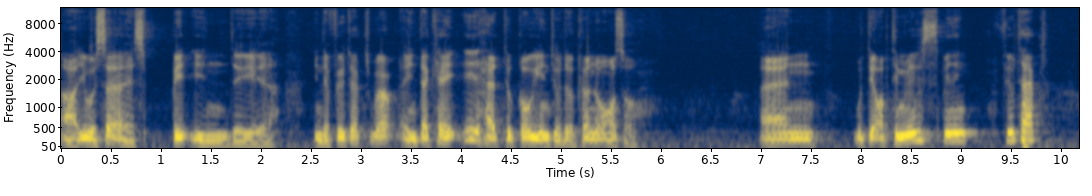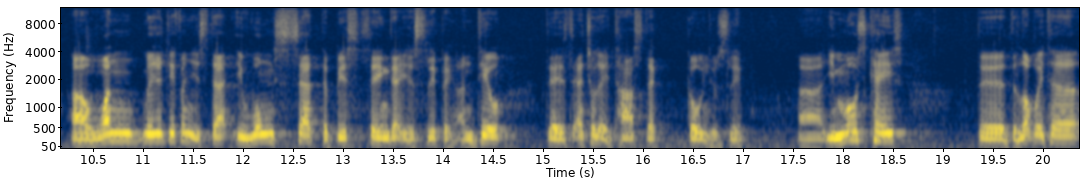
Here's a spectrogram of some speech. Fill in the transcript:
uh, it will set a speed in the in the work. In that case, it had to go into the kernel also. And with the optimistic spinning field text, uh, one major difference is that it won't set the bit saying that it's sleeping until there is actually a task that go into sleep. Uh, in most cases, the, the log waiter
